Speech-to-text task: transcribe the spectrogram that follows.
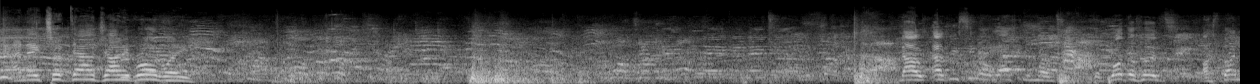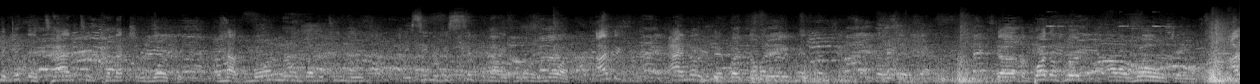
And they took down Johnny Broadway. Now, as we've seen over the last few months, the Brotherhoods are starting to get their tag team connection working. They have more and more double team moves. They seem to be synchronized more and more. I think, I know you did, but nobody really pays attention. I'm going to say it again. The, the Brotherhood are on a roll, James. I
